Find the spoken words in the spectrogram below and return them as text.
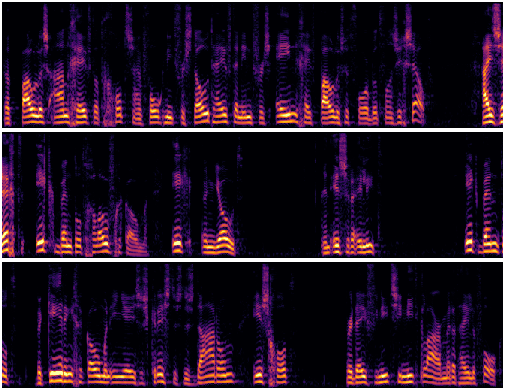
dat Paulus aangeeft dat God zijn volk niet verstoot heeft. En in vers 1 geeft Paulus het voorbeeld van zichzelf. Hij zegt, ik ben tot geloof gekomen. Ik, een Jood, een Israëliet. Ik ben tot bekering gekomen in Jezus Christus. Dus daarom is God per definitie niet klaar met het hele volk.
